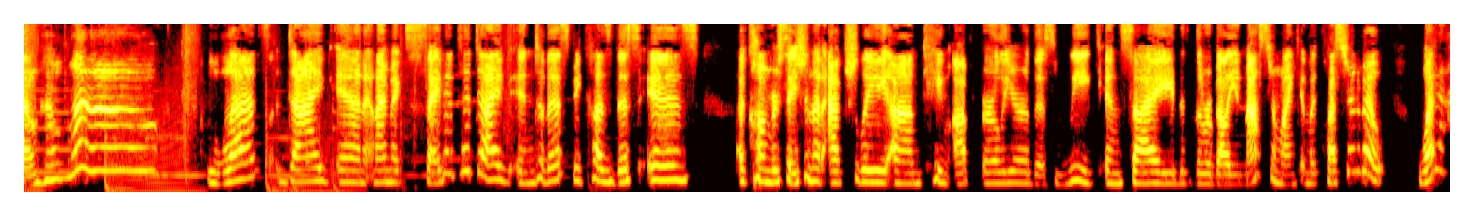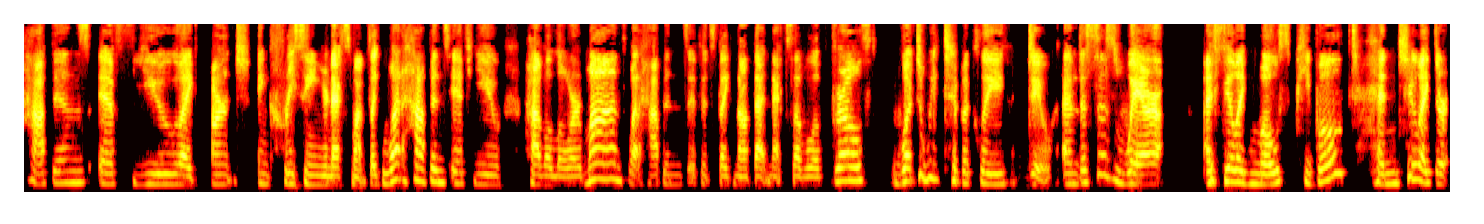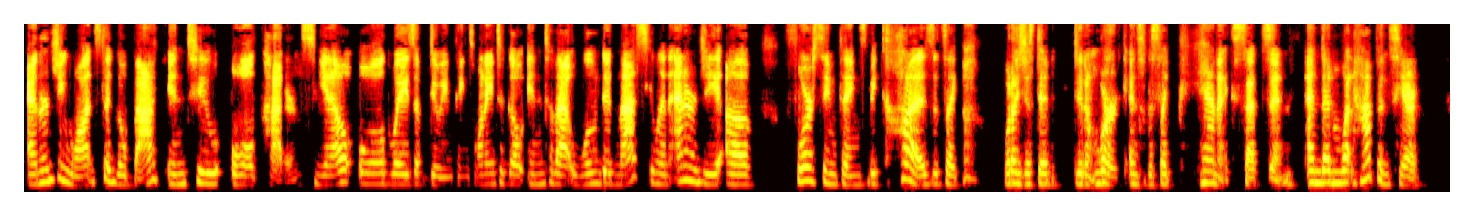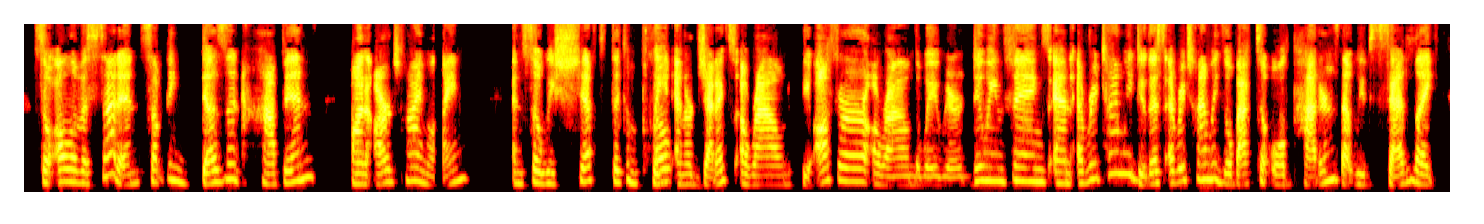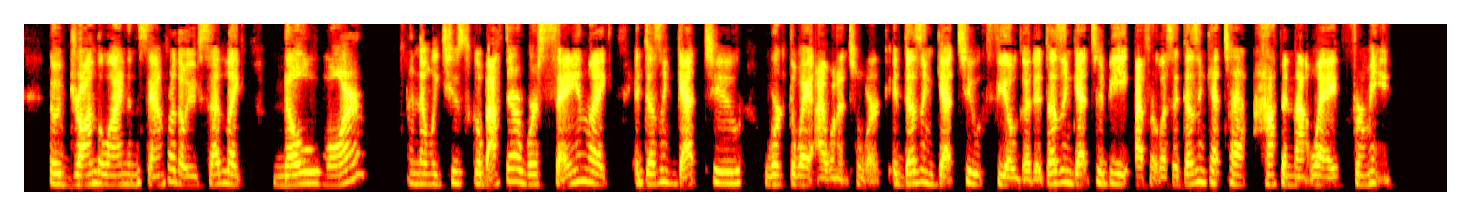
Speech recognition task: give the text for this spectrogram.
Hello, hello. Let's dive in. And I'm excited to dive into this because this is a conversation that actually um, came up earlier this week inside the Rebellion Mastermind. And the question about what happens if you like aren't increasing your next month like what happens if you have a lower month what happens if it's like not that next level of growth what do we typically do and this is where I feel like most people tend to like their energy wants to go back into old patterns, you know, old ways of doing things, wanting to go into that wounded masculine energy of forcing things because it's like what I just did didn't work. And so this like panic sets in. And then what happens here? So all of a sudden, something doesn't happen on our timeline and so we shift the complete oh. energetics around the offer, around the way we're doing things. And every time we do this, every time we go back to old patterns that we've said, like that we've drawn the line in the sand for, that we've said, like, no more. And then we choose to go back there, we're saying, like, it doesn't get to work the way I want it to work. It doesn't get to feel good. It doesn't get to be effortless. It doesn't get to happen that way for me.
